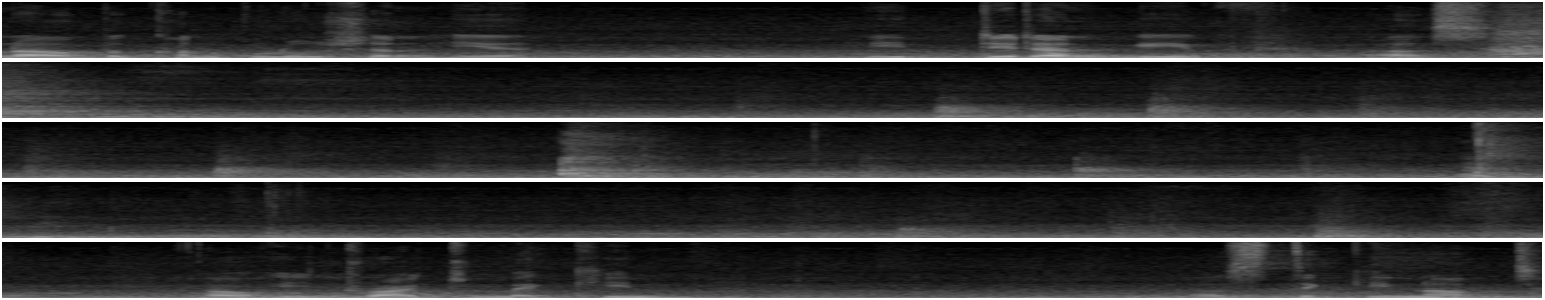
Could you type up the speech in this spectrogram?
Know the conclusion here. He didn't give us. Oh, he tried to make him a sticky note.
